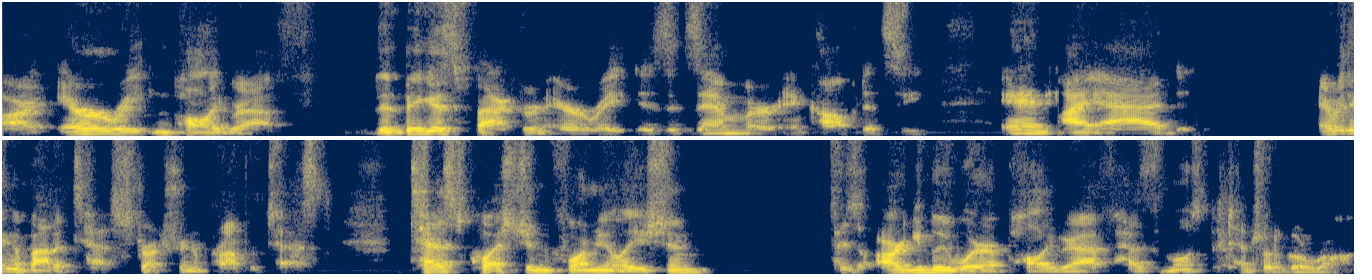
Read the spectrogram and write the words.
our error rate in polygraph the biggest factor in error rate is examiner incompetency. And I add everything about a test, structure and a proper test. Test question formulation is arguably where a polygraph has the most potential to go wrong.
